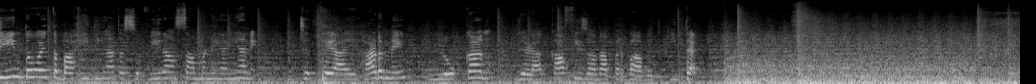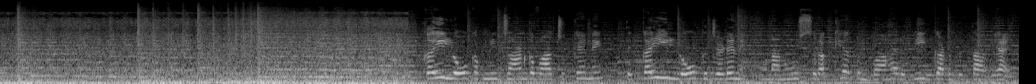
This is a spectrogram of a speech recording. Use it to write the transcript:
ਚੀਨ ਤੋਂ ਇਹ ਤਬਾਹੀ ਦੀਆਂ ਤਸਵੀਰਾਂ ਸਾਹਮਣੇ ਆਈਆਂ ਨੇ, ਜਿੱਥੇ ਆਏ ਹੜ੍ਹ ਨੇ ਲੋਕਾਂ ਨੂੰ ਜਿਹੜਾ ਕਾਫੀ ਜ਼ਿਆਦਾ ਪ੍ਰਭਾਵਿਤ ਕੀਤਾ ਹੈ। ਕਈ ਲੋਕ ਆਪਣੀ ਜਾਨ ਗਵਾ ਚੁੱਕੇ ਨੇ ਤੇ ਕਈ ਲੋਕ ਜਿਹੜੇ ਨੇ ਉਹਨਾਂ ਨੂੰ ਸੁਰੱਖਿਅਤ ਬਾਹਰ ਵੀ ਕੱਢ ਦਿੱਤਾ ਗਿਆ ਹੈ।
